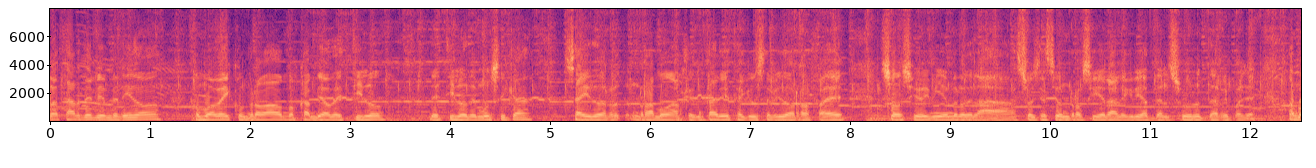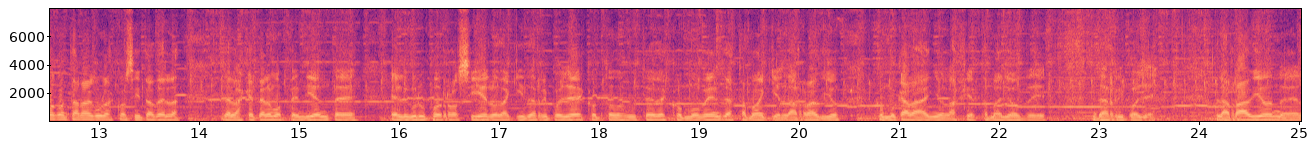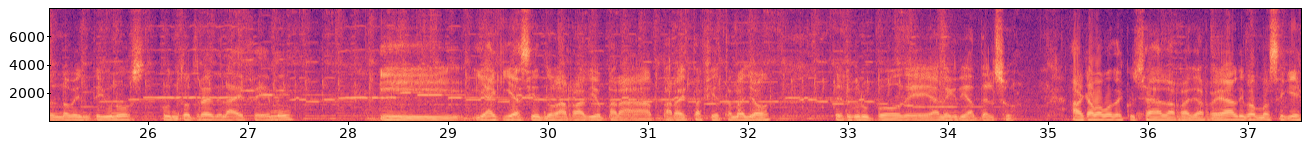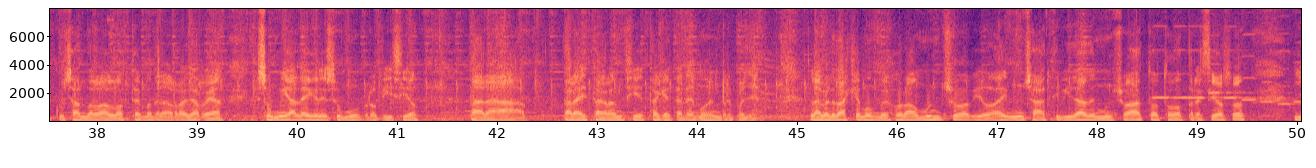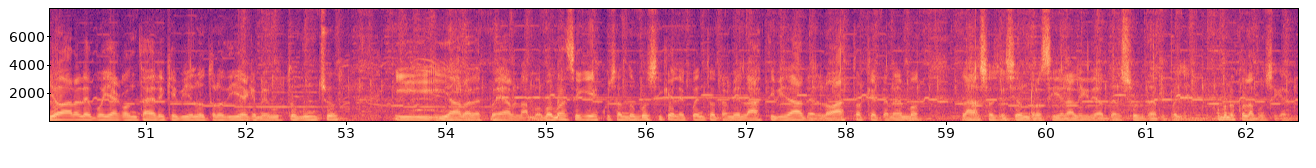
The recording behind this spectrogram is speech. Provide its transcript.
tardes, bienvenidos. Como habéis comprobado, hemos cambiado de estilo, de estilo de música. Se ha ido Ramón Argentari, está aquí un servidor Rafael, socio y miembro de la Asociación Rosiera Alegrías del Sur de Ripollet. Vamos a contar algunas cositas de, las que tenemos pendientes el grupo rociero de aquí de Ripollet con todos ustedes. Como ven, ya estamos aquí en la radio, como cada año en la fiesta mayor de, de Ripollet. La radio en el 91.3 de la FM y, aquí haciendo la radio para, esta fiesta mayor del grupo de Alegrías del Sur. Acabamos de escuchar la Raya Real y vamos a seguir escuchando los temas de la Raya Real, que son muy alegres son muy propicios para, para esta gran fiesta que tenemos en Ripollet. La verdad es que hemos mejorado mucho, hay muchas actividades, muchos actos, todos preciosos. Yo ahora les voy a contar el que vi el otro día, que me gustó mucho, y, ahora después hablamos. Vamos a seguir escuchando música y les cuento también las actividades, los actos que tenemos la Asociación Rosy y la Alegría del Sur de Ripollet. Vámonos con la música.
